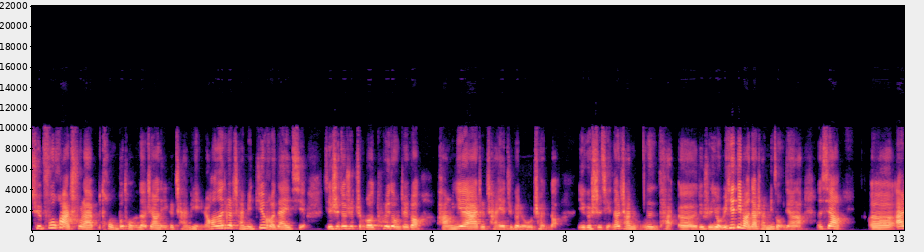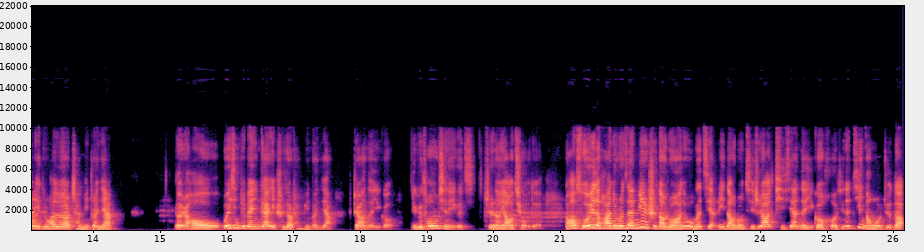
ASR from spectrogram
去孵化出来不同不同的这样的一个产品，然后呢，这个产品聚合在一起，其实就是整个推动这个行业啊，这个产业这个流程的一个事情。那产那它呃，就是有一些地方叫产品总监了，那像呃阿里的话就叫产品专家，对，然后微信这边应该也是叫产品专家这样的一个一个通用性的一个职能要求，对。然后所以的话，就是在面试当中啊，就我们简历当中，其实要体现的一个核心的技能，我觉得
